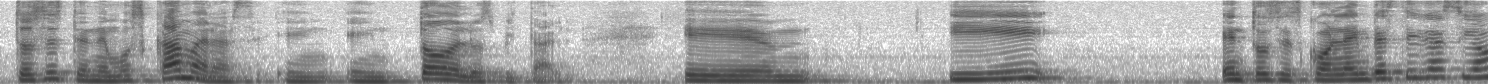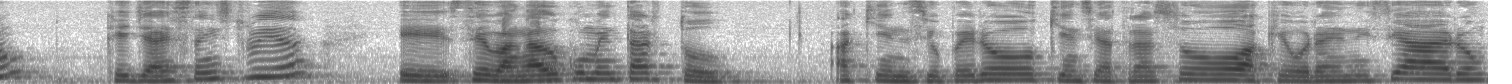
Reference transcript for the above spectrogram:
Entonces tenemos cámaras en, todo el hospital. Eh, y entonces con la investigación, que ya está instruida, eh, se van a documentar todo. A quién se operó, quién se atrasó, a qué hora iniciaron,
